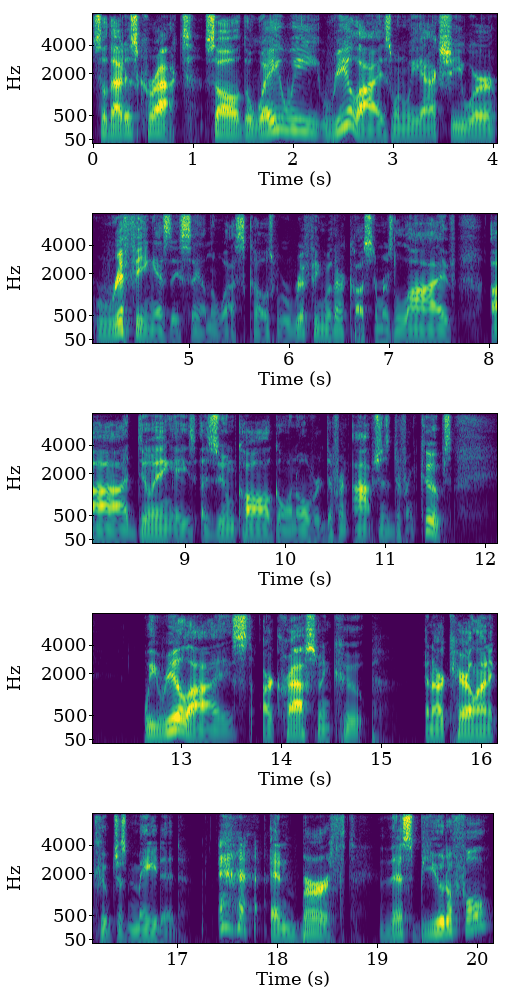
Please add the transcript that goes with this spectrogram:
So that is correct. So the way we realized when we actually were riffing, as they say on the West Coast, we're riffing with our customers live, uh, doing a, a Zoom call, going over different options, different coops. We realized our Craftsman coop and our Carolina coop just mated and birthed this beautiful.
